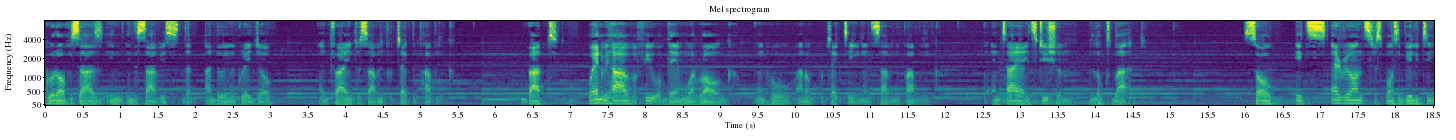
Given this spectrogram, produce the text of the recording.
good officers in, in the service that are doing a great job and trying to serve and protect the public. But when we have a few of them who are rogue, and who are not protecting and serving the public, the entire institution looks bad. So it's everyone's responsibility,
